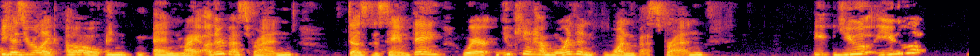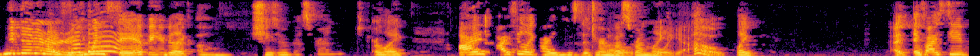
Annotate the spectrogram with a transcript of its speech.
because you're like, oh, and and my other best friend does the same thing where you can't have more than one best friend. You you you, you no no no no, no. you wouldn't say it, but you'd be like, oh, she's your best friend, or like, I I feel like I use the term oh, best friend like, well, yeah. oh, like I, if I see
